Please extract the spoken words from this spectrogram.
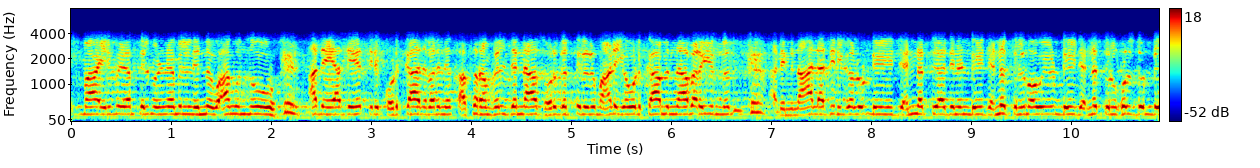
ഇസ്മായിൽ മുഴത്തിൽ മുഴമിൽ നിന്ന് വാങ്ങുന്നു. അതെ അദ്ദേഹത്തിന് കൊടുക്കാതെ പറഞ്ഞ് കസറം ഫിൽ ജന്ന സ്വർഗത്തിൽ ഒരു മാളിക കൊടുക്കാമെന്നാ പറയുന്നത്. അതിന് നാലതിരുകളുണ്ട് ജന്നത്ത് അതിനുണ്ട് ജന്നത്തിൽ മൗയുണ്ട് ജന്നത്തിൽ ഹുൽദുണ്ട്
